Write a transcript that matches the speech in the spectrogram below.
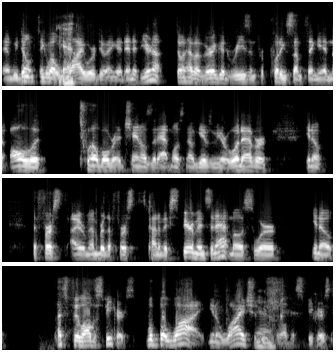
and we don't think about Yeah. why we're doing it. And if you're not don't have a very good reason for putting something in all the 12 overhead channels that Atmos now gives me or whatever, you know, the first I remember the first kind of experiments in Atmos were, you know, let's fill all the speakers. Well, but why? You know, why should we fill all the speakers?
